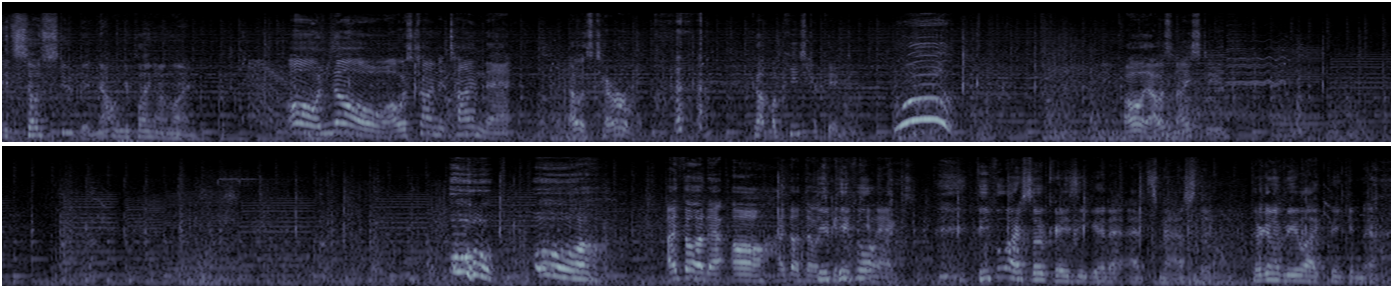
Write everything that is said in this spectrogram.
It's so stupid. Not when you're playing online. Oh no, I was trying to time that. That was terrible. Got my keister kicked. Woo! Oh, that was nice, dude. Oh! Oh! I thought that. Oh, I thought that was Dude, gonna people- connect. People are so crazy good at, at Smash that they're gonna be like thinking that.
